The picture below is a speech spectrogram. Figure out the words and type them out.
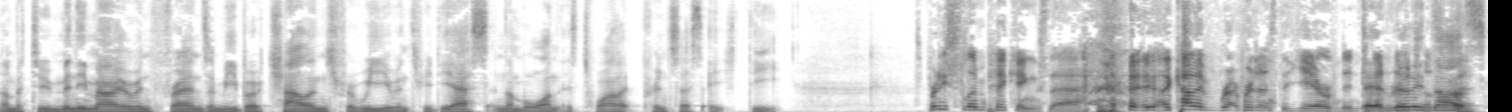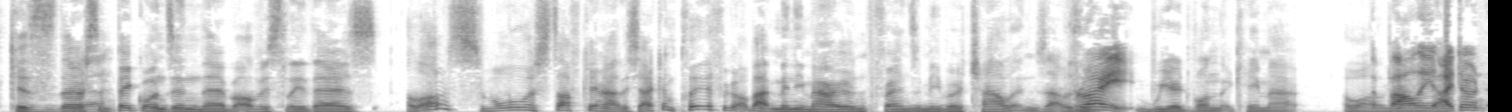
Number two, Mini Mario and Friends Amiibo Challenge for Wii U and 3DS. And number one is Twilight Princess HD. Pretty slim pickings there. it kind of represents the year of Nintendo. It really doesn't because there are Yeah. some big ones in there, but obviously there's a lot of smaller stuff came out this year. I completely forgot about Mini Mario and Friends Amiibo Challenge. That was Right. a weird one that came out a while ago. Bally, I don't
